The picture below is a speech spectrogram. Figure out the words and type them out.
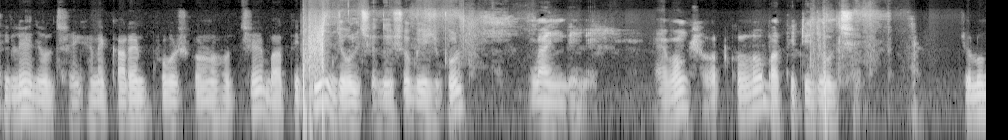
দিলে জ্বলছে। এখানে কারেন্ট প্রবেশ করানো হচ্ছে, বাতিটি জ্বলছে দুইশো বিশ ভোল্ট লাইন দিলে এবং শর্ট করলেও বাতিটি জ্বলছে। চলুন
